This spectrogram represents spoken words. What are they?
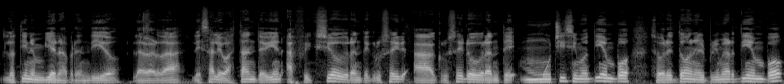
lo tienen bien aprendido, la verdad, le sale bastante bien, asfixió durante Cruzeiro, a Cruzeiro durante muchísimo tiempo, sobre todo en el primer tiempo,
